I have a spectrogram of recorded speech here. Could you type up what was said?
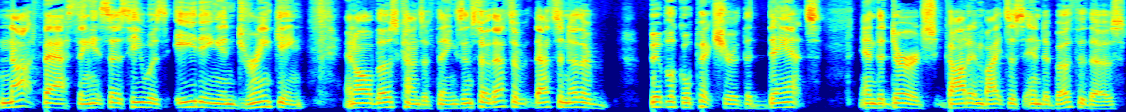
not fasting. It says he was eating and drinking and all those kinds of things. And so that's a that's another biblical picture, the dance and the dirge. God invites us into both of those.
